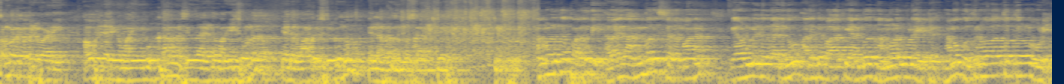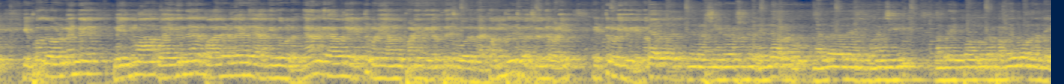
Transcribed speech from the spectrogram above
സമ്പർക്ക പരിപാടി ഔപചാരികമായി ഉദ്ഘാടനം ചെയ്തതായിട്ടും അറിയിച്ചുകൊണ്ട് എന്റെ വാക്ക് ചുരുക്കുന്നു. എല്ലാവർക്കും നമസ്കാരം. നമ്മൾക്ക് പകുതി അതായത് അൻപത് ശതമാനം ഗവൺമെന്റ് തരുന്നു. അതിന്റെ ബാക്കി അൻപത് നമ്മളും കൂടെ ഇട്ട് നമുക്ക് ഉത്തരവാദിത്വത്തോടു കൂടി. ഇപ്പൊ ഗവൺമെന്റ് മിൽമ വൈകുന്നേരം പാലടയുടെ ആക്കിയതുകൊണ്ട് ഞാൻ രാവിലെ എട്ട് മണിയാകുമ്പോൾ പണി തീർത്തേച്ച് പോരുന്ന കംപ്ലീറ്റ് പശുവിന്റെ പണി എട്ട് മണിക്ക് ക്ഷീരകർഷകർ എല്ലാവർക്കും നല്ല പോലെ ഗുണം ചെയ്യും. നമ്മുടെ ഇപ്പോൾ പറഞ്ഞതുപോലെ തന്നെ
